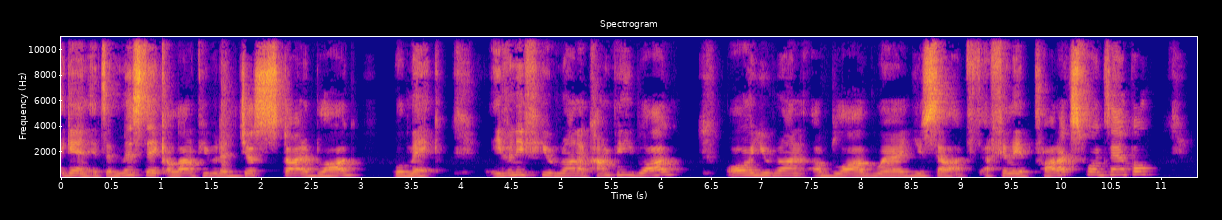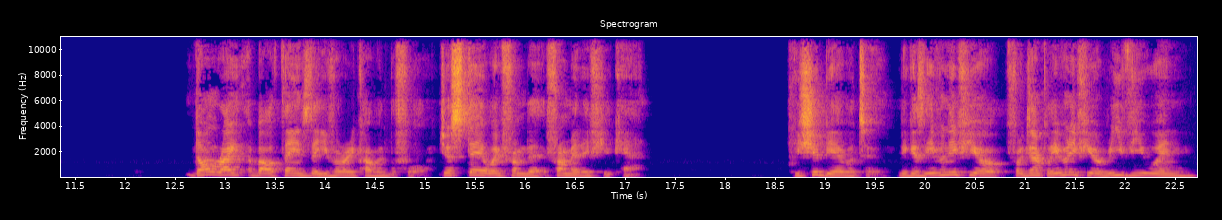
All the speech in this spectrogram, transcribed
again, it's a mistake a lot of people that just start a blog will make. Even if you run a company blog or you run a blog where you sell affiliate products, for example, don't write about things that you've already covered before. Just stay away from the from it if you can. You should be able to because even if you're, for example, even if you're reviewing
